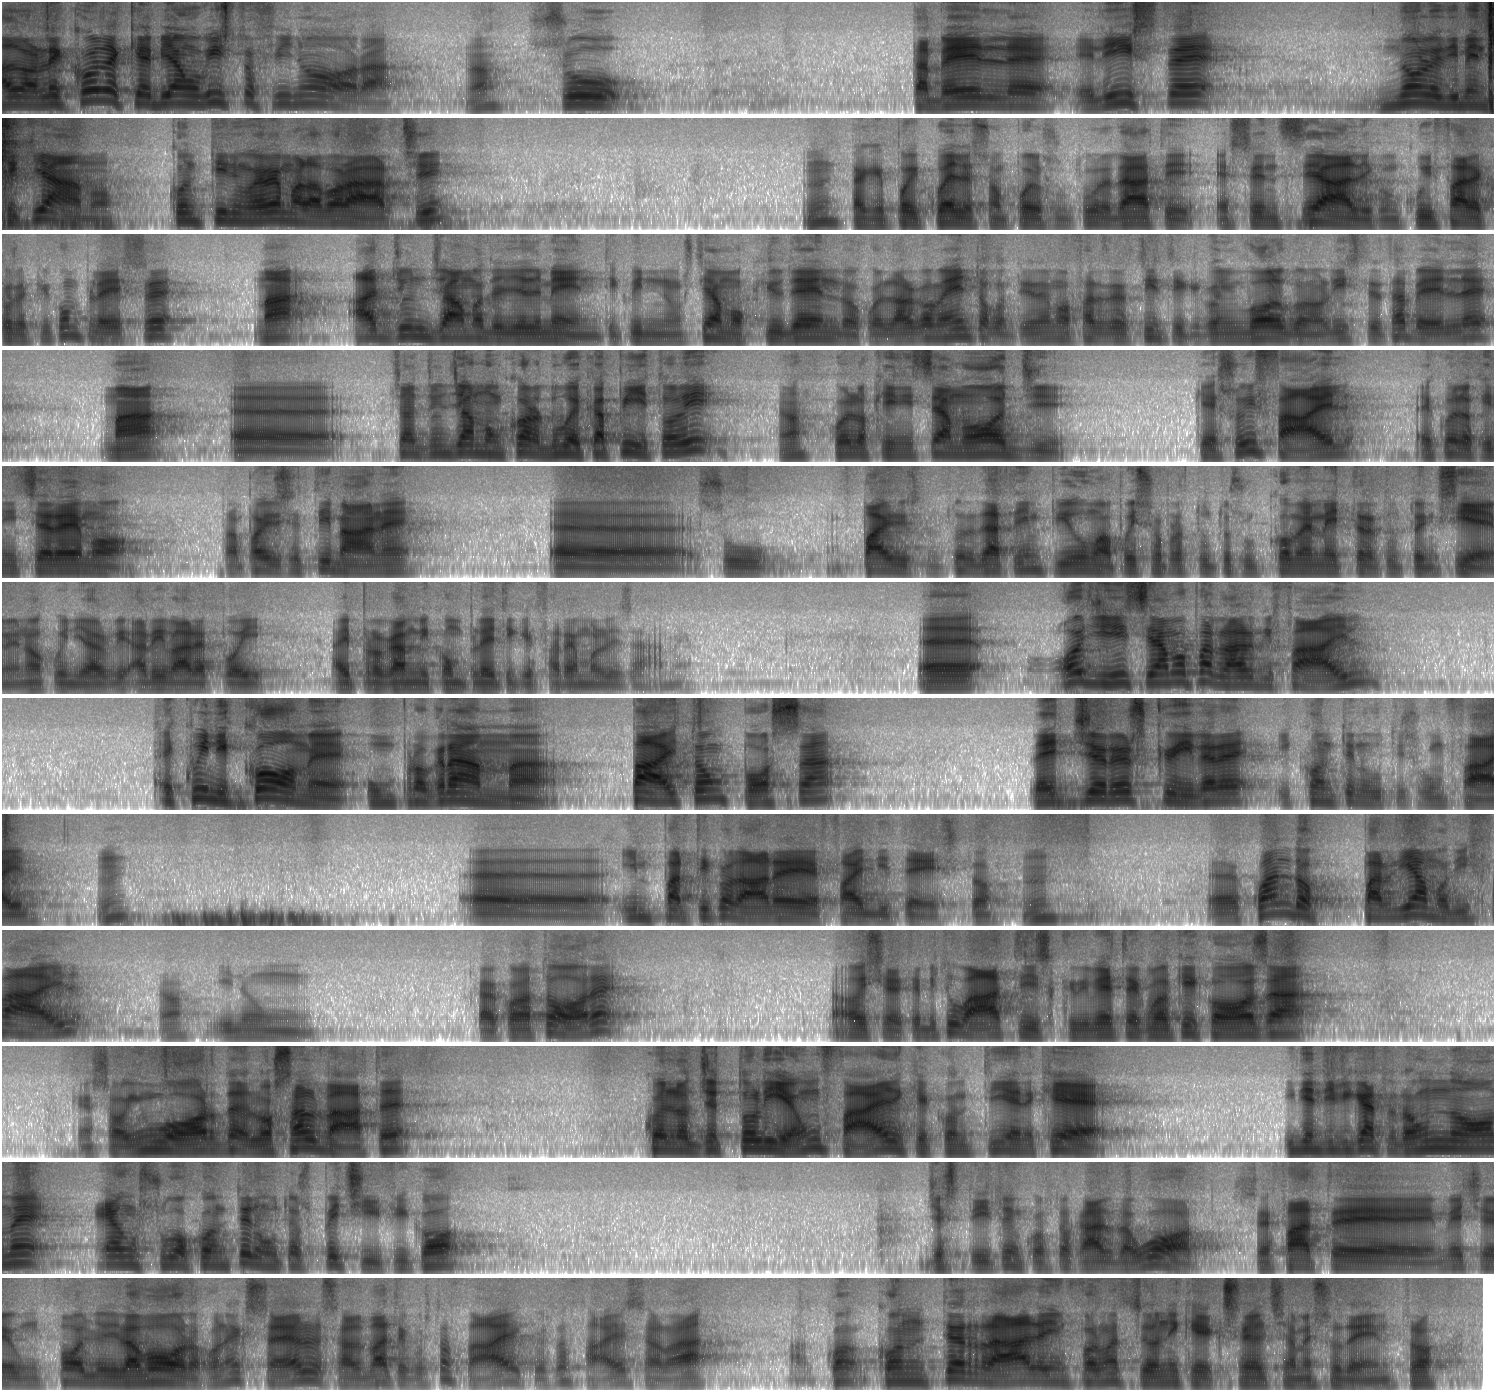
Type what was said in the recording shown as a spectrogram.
Allora, le cose che abbiamo visto finora no? su tabelle e liste non le dimentichiamo, continueremo a lavorarci, hm? perché poi quelle sono poi le strutture dati essenziali con cui fare cose più complesse, ma aggiungiamo degli elementi, quindi non stiamo chiudendo quell'argomento, continueremo a fare esercizi che coinvolgono liste e tabelle, ma eh, ci aggiungiamo ancora due capitoli, no? quello che iniziamo oggi che è sui file e quello che inizieremo tra un paio di settimane eh, su un paio di strutture date in più, ma poi soprattutto su come mettere tutto insieme, no? quindi arri arrivare poi ai programmi completi che faremo all'esame. Eh, oggi iniziamo a parlare di file e quindi come un programma Python possa leggere o scrivere i contenuti su un file, hm? eh, in particolare file di testo. Hm? Eh, quando parliamo di file no, in un calcolatore, voi siete abituati, scrivete qualche cosa, che so, in Word, lo salvate, quell'oggetto lì è un file che, contiene, che è identificato da un nome e ha un suo contenuto specifico gestito in questo caso da Word. Se fate invece un foglio di lavoro con Excel, salvate questo file, questo file sarà conterrà le informazioni che Excel ci ha messo dentro.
